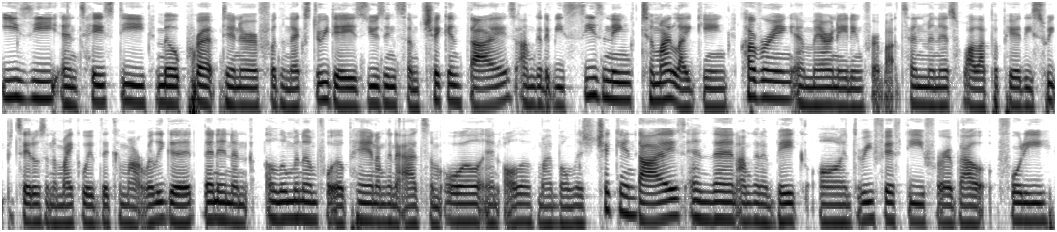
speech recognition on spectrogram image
easy and tasty meal prep dinner for the next three days using some chicken thighs. I'm going to be seasoning to my liking, covering and marinating for about 10 minutes while I prepare these sweet potatoes in the microwave. They come out really good. Then in an aluminum foil pan, I'm going to add some oil and all of my boneless chicken thighs. And then I'm going to bake on 350 for about 40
